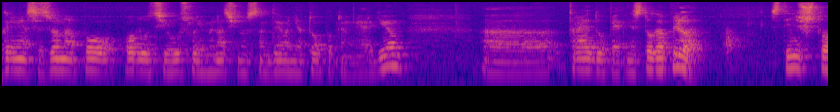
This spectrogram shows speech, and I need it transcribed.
grejna sezona po odluci o uslovima nacionalnog snabdevanja toplotnom energijom, traje do 15. aprila. S tim što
